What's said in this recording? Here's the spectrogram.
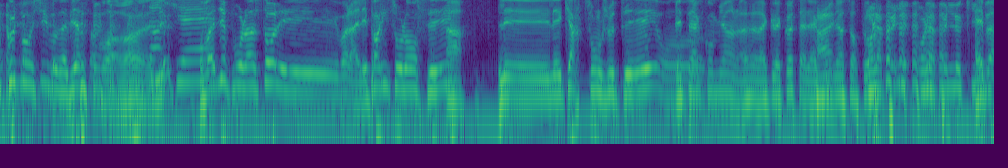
écoute, moi aussi, je voudrais bien savoir. hein. Les- on va dire pour l'instant les voilà les paris sont lancés, Ah. Les, les cartes sont jetées. on- Et t'es à combien là la, la cote elle est à Ah, combien sur on toi l'appelle on l'appelle le Eh ben,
